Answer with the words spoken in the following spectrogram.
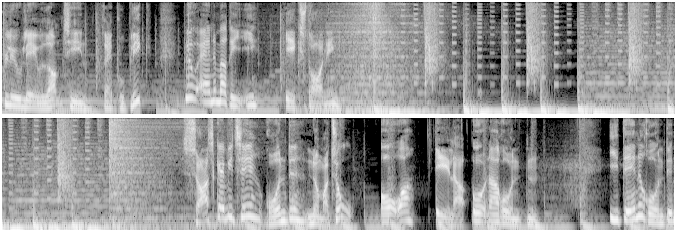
blev lavet om til en republik, blev Anne-Marie eksdronning. Så skal vi til runde nummer to, over eller under runden. I denne runde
